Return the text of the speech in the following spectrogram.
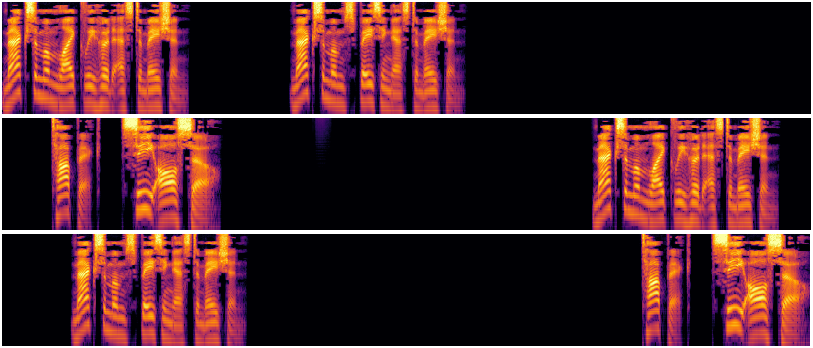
Maximum likelihood estimation. Maximum spacing estimation. Topic. See also. Maximum likelihood estimation. Maximum spacing estimation. Topic. See also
